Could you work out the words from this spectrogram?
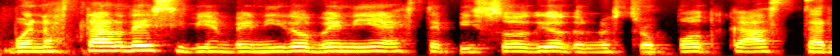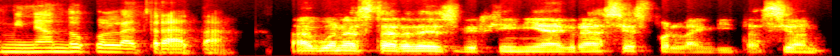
Buenas tardes y bienvenido, Benny, a este episodio de nuestro podcast Terminando con la Trata. Ah, buenas tardes, Virginia. Gracias por la invitación.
